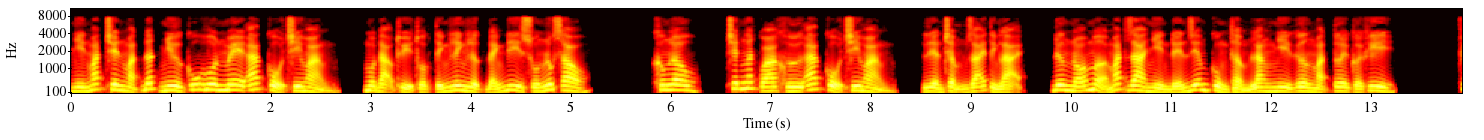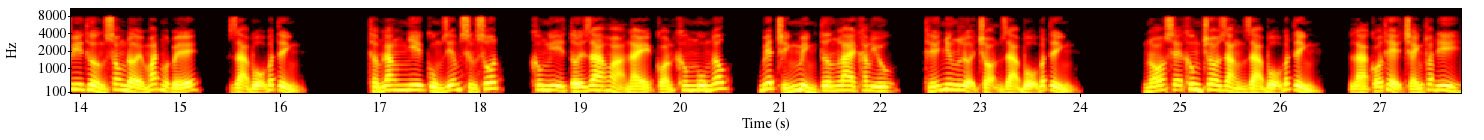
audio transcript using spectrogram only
nhìn mắt trên mặt đất như cũ hôn mê ác cổ chi hoàng, một đạo thủy thuộc tính linh lực đánh đi xuống lúc sau. Không lâu, chết ngất quá khứ ác cổ chi hoàng, liền chậm rãi tỉnh lại, đương nó mở mắt ra nhìn đến diễm cùng thẩm lăng nhi gương mặt tươi cười khi. Phi thường xong đời mắt một bế, giả bộ bất tỉnh. Thẩm lăng nhi cùng diễm sửng sốt, không nghĩ tới gia hỏa này còn không ngu ngốc, biết chính mình tương lai kham ưu, thế nhưng lựa chọn giả bộ bất tỉnh. Nó sẽ không cho rằng giả bộ bất tỉnh, là có thể tránh thoát đi.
